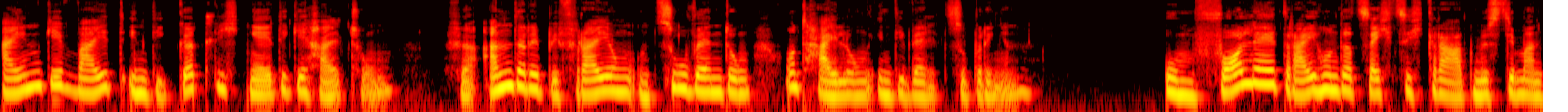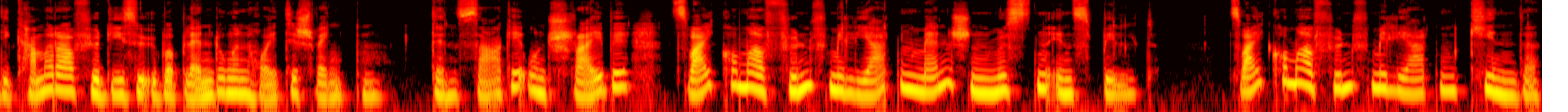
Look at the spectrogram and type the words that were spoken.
eingeweiht in die göttlich gnädige Haltung, für andere Befreiung und Zuwendung und Heilung in die Welt zu bringen. Um volle 360 Grad müsste man die Kamera für diese Überblendungen heute schwenken. Denn sage und schreibe 2,5 Milliarden Menschen müssten ins Bild. 2,5 Milliarden Kinder,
